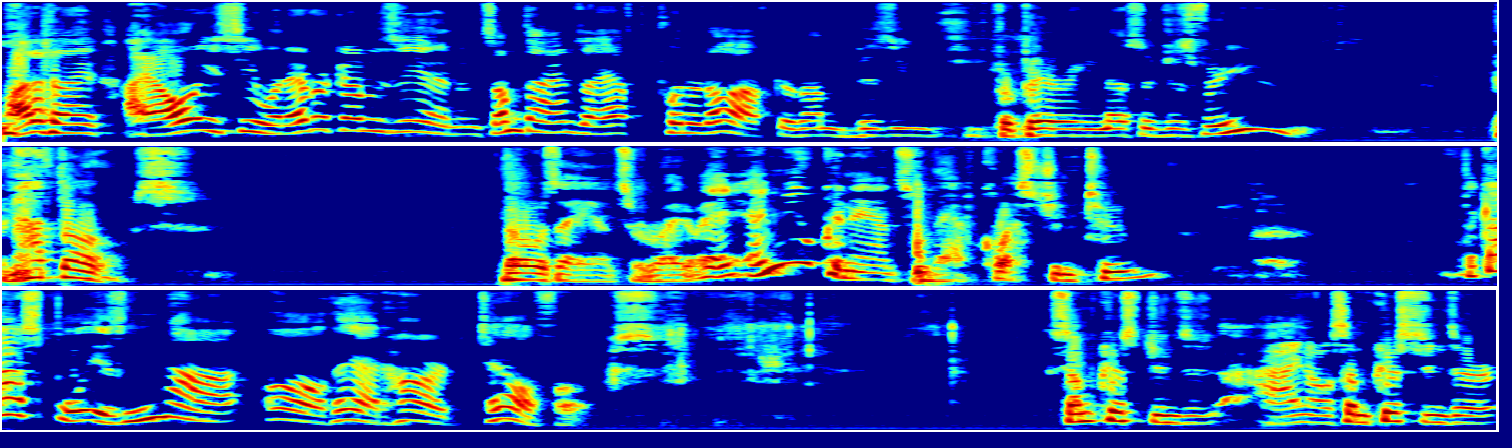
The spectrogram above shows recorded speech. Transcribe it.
A lot of times, I always see whatever comes in, and sometimes I have to put it off because I'm busy preparing messages for you. But not those. Those I answer right away. And, and you can answer that question too. The gospel is not all that hard to tell, folks. Some Christians, I know some Christians are,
